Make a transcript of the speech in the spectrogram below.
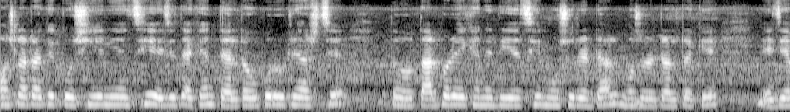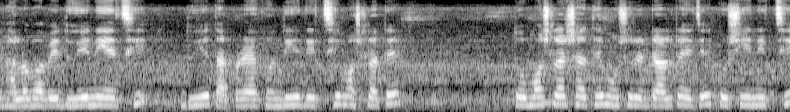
মশলাটাকে কষিয়ে নিয়েছি, এই যে দেখেন তেলটা উপরে উঠে আসছে। তো তারপরে এখানে দিয়েছি মসুরের ডাল। মসুরের ডালটাকে এই যে ভালোভাবে ধুয়ে নিয়েছি। ধুয়ে তারপরে এখন দিয়ে দিচ্ছি মশলাতে। তো মশলার সাথে মুসুরের ডালটা এই যে কষিয়ে নিচ্ছি।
